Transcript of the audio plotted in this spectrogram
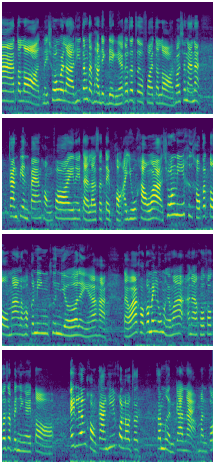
มาตลอดในช่วงเวลาที่ตั้งแต่แพลเด็กๆเนี้ยก็จะเจอฟอยตลอด เพราะฉะนั้นอะ การเปลี่ยนแปลงของฟอยในแต่ละสเต็ปของอายุเขาอะช่วงนี้คือเขาก็โตมากแล้วเขาก็นิ่งขึ้นเยอะอะไรอย่างเงี้ยค่ะ แต่ว่าเขาก็ไม่รู้เหมือนกันว่า อนาคตเขาก็จะเป็นยังไงต่อไอ้เรื่องของการที่คนเราจะจะเหมือนกันอะมันก็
